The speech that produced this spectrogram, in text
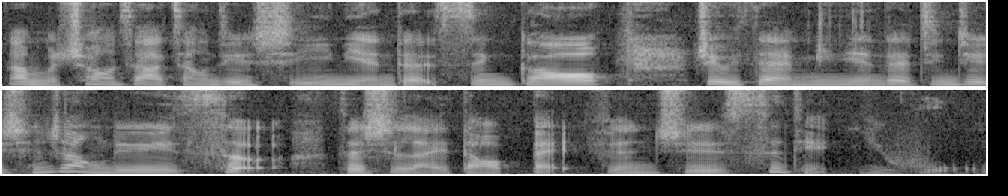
那么创下将近十一年的新高。至于在明年的经济成长率预测则是来到百分之四点一五。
